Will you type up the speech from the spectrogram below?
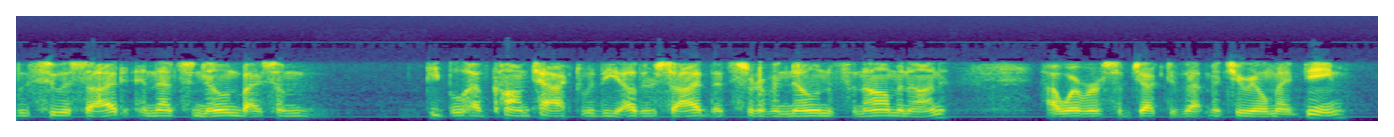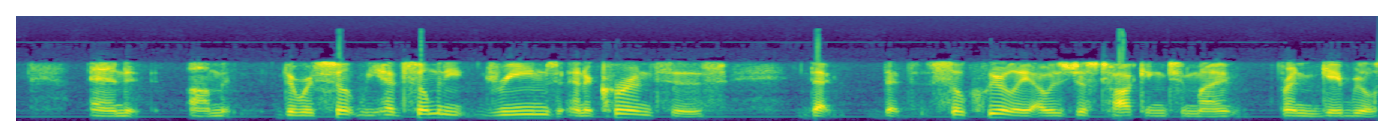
with suicide, and that's known by some people who have contact with the other side. That's sort of a known phenomenon, however subjective that material might be. And um, there were so we had so many dreams and occurrences that that so clearly. I was just talking to my friend Gabriel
